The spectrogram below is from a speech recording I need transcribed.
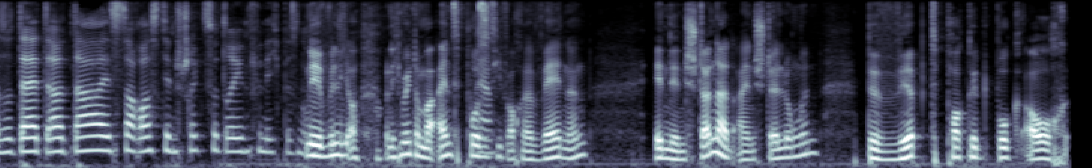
also da, da, da ist daraus den Strick zu drehen, finde ich ein bisschen Nee, will ich auch. Und ich möchte noch mal eins positiv ja. auch erwähnen. In den Standardeinstellungen bewirbt Pocketbook auch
